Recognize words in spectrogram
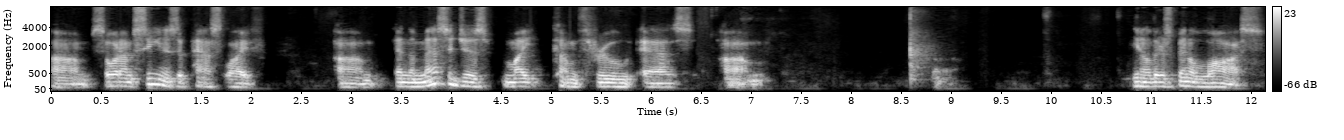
Um, so what i'm seeing is a past life. Um, and the messages might come through as um, you know there's been a loss.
